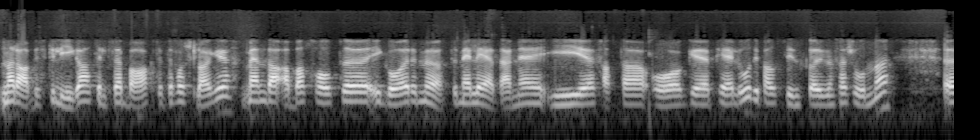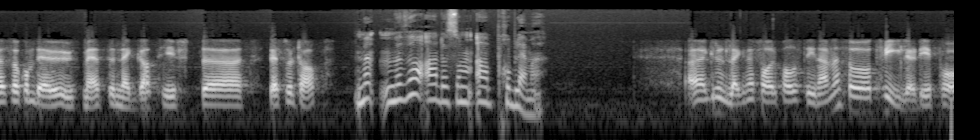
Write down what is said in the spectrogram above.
Den arabiske liga har stilt seg bak dette forslaget, men da Abbas holdt i går møte med lederne i Fatah og PLO, de palestinske organisasjonene, så kom det jo ut med et negativt resultat. Men, men hva er det som er problemet? Grunnleggende for palestinerne så tviler de på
